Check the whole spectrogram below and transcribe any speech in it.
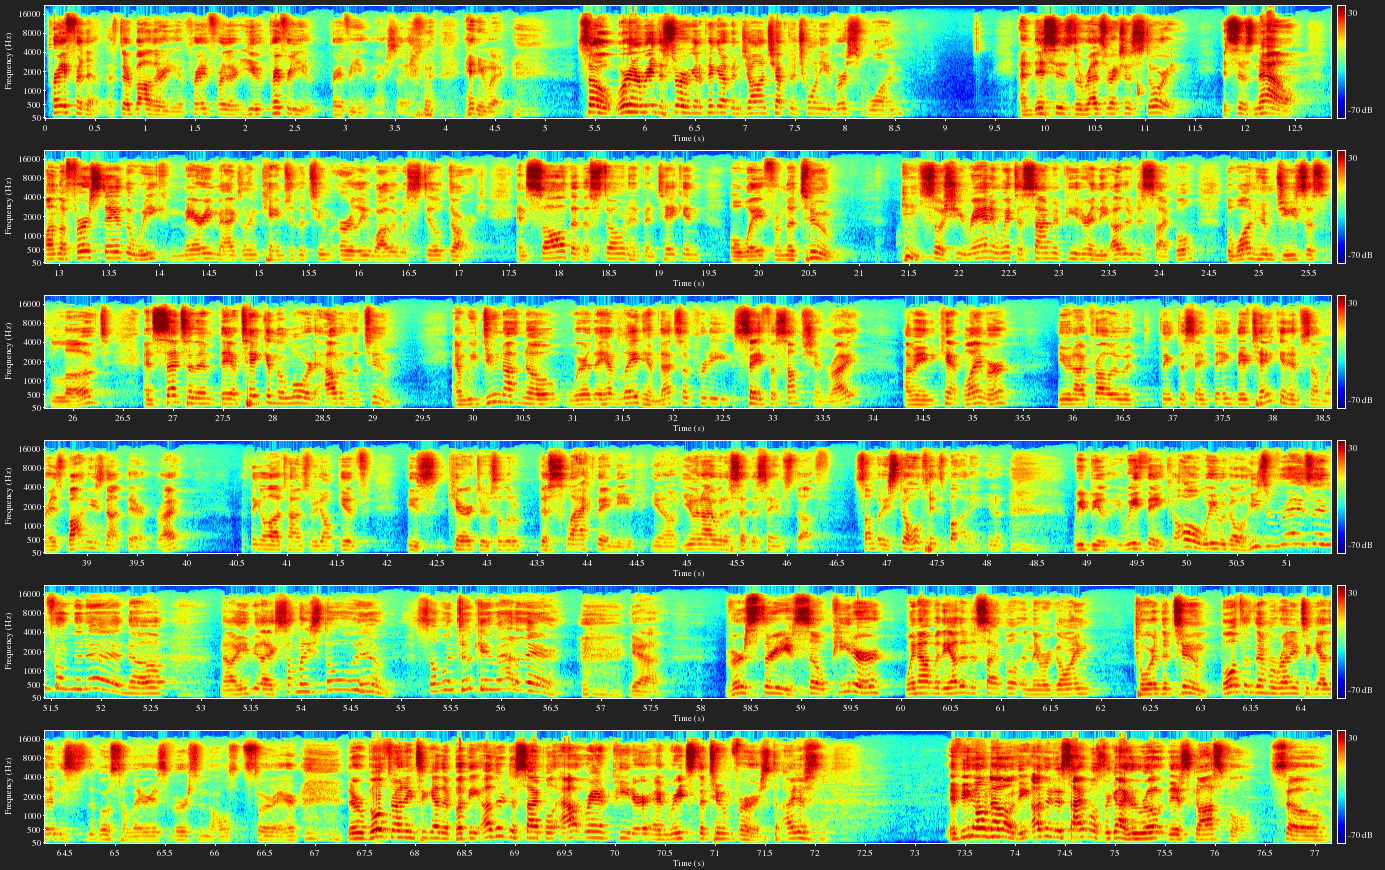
pray for them if they're bothering you. Pray for their, you. Pray for you. Pray for you. Actually. anyway, so we're going to read the story. We're going to pick it up in John chapter twenty, verse one, and this is the resurrection story. It says, "Now on the first day of the week, Mary Magdalene came to the tomb early while it was still dark, and saw that the stone had been taken away from the tomb." Hmm. so she ran and went to Simon Peter and the other disciple, the one whom Jesus loved and said to them, They have taken the Lord out of the tomb, and we do not know where they have laid him. That's a pretty safe assumption, right? I mean, you can't blame her. You and I probably would think the same thing. They've taken him somewhere. His body's not there, right? I think a lot of times we don't give these characters a little the slack they need. You know, you and I would have said the same stuff. Somebody stole his body, you know. We'd be we think, oh, we would go, he's risen from the dead. No. No, he'd be like, somebody stole him. Someone took him out of there. yeah. Verse 3 So Peter went out with the other disciple, and they were going toward the tomb. Both of them were running together. This is the most hilarious verse in the whole story here. They were both running together, but the other disciple outran Peter and reached the tomb first. I just, if you don't know, the other disciple is the guy who wrote this gospel. So,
